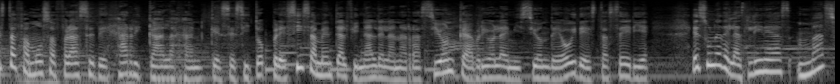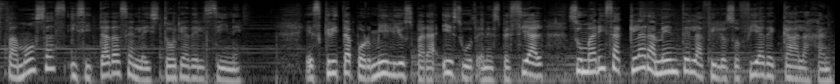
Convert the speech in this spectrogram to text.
Esta famosa frase de Harry Callahan, que se citó precisamente al final de la narración que abrió la emisión de hoy de esta serie, es una de las líneas más famosas y citadas en la historia del cine. Escrita por Milius para Eastwood en especial, sumariza claramente la filosofía de Callahan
